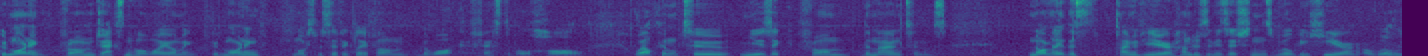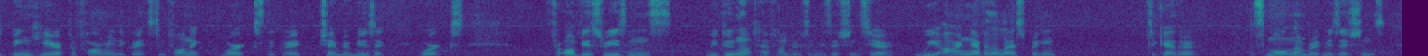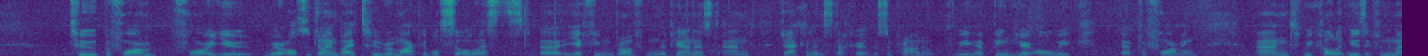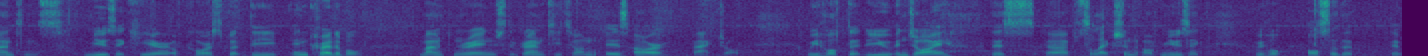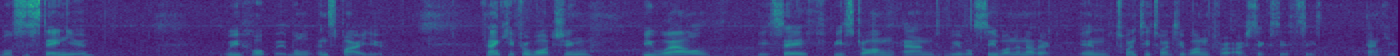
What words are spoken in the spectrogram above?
Good morning from Jackson Hole, Wyoming. Good morning, more specifically from the Walk Festival Hall. Welcome to Music from the Mountains. Normally at this time of year, hundreds of musicians will be here or will have been here performing the great symphonic works, the great chamber music works. For obvious reasons, we do not have hundreds of musicians here. We are nevertheless bringing together a small number of musicians to perform for you. We're also joined by two remarkable soloists, uh, Yefim Bronfman, the pianist, and Jacquelyn Stucker, the soprano. We have been here all week uh, performing, and we call it Music from the Mountains. Music here, of course, but the incredible mountain range, the Grand Teton, is our backdrop. We hope that you enjoy this uh, selection of music. We hope also that it will sustain you we hope it will inspire you. Thank you for watching. Be well, be safe, be strong, and we will see one another in 2021 for our 60th season. Thank you.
